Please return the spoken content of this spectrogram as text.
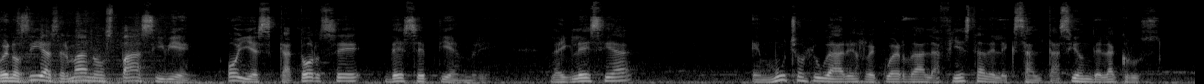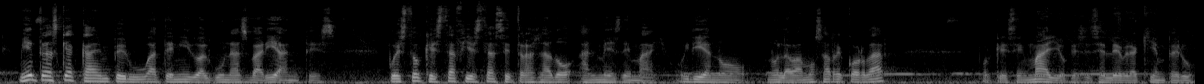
Buenos días hermanos, paz y bien. Hoy es 14 de septiembre. La iglesia en muchos lugares recuerda la fiesta de la exaltación de la cruz, mientras que acá en Perú ha tenido algunas variantes, puesto que esta fiesta se trasladó al mes de mayo. Hoy día no, no la vamos a recordar porque es en mayo que se celebra aquí en Perú.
